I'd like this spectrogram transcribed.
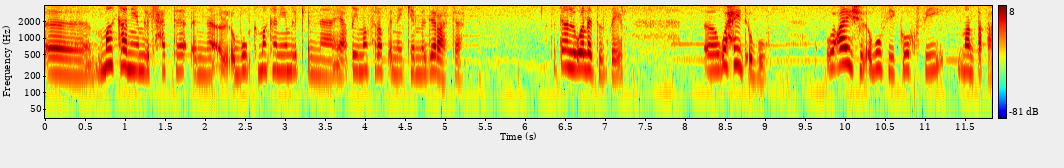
آه، ما كان يملك حتى إن الابو ما كان يملك إنه يعطيه مصرف إنه يكمل دراسته. فكان الولد صغير. وحيد أبوه. وعايش الأبو في كوخ في منطقة.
